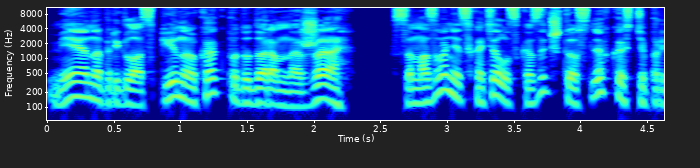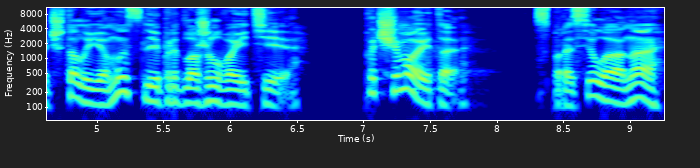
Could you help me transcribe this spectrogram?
Мия напрягла спину, как под ударом ножа. Самозванец хотел сказать, что с легкостью прочитал ее мысли и предложил войти. «Почему это?» – спросила она,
